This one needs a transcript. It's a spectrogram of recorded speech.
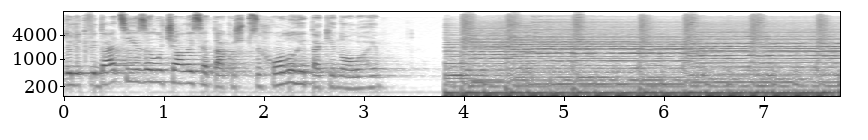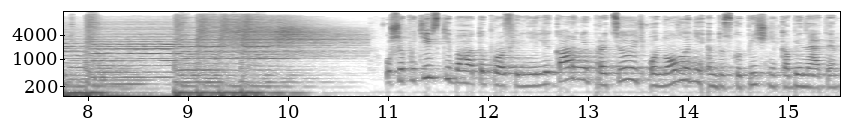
До ліквідації залучалися також психологи та кінологи. Шепетівській багатопрофільній лікарні працюють оновлені ендоскопічні кабінети.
